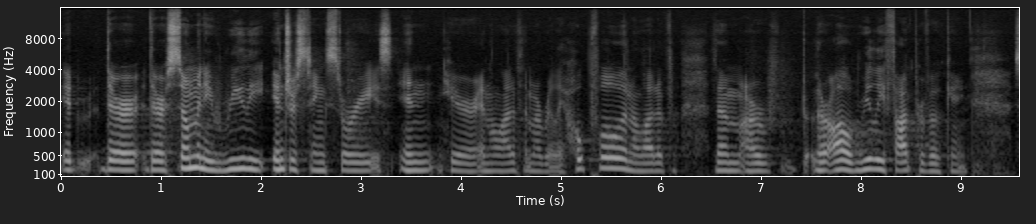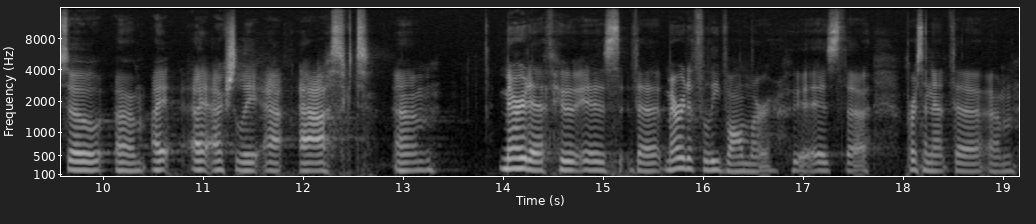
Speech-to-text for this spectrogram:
it, there, there are so many really interesting stories in here, and a lot of them are really hopeful, and a lot of them are, they're all really thought provoking. So um, I, I actually a- asked um, Meredith, who is the, Meredith Li-Vollmer, who is the person at the, um,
